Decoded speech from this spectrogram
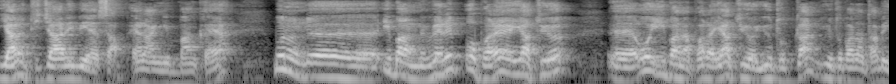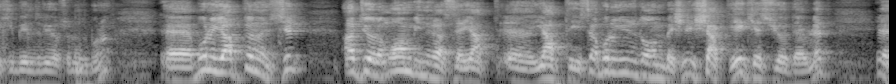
Yarı ticari bir hesap herhangi bir bankaya. Bunun e, IBAN'ını verip o paraya yatıyor. E, o IBAN'a para yatıyor YouTube'dan. YouTube'a da tabii ki bildiriyorsunuz bunu. E, bunu yaptığınız için atıyorum 10 bin lira size yat, e, yattıysa bunun %15'ini şak diye kesiyor devlet. E,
